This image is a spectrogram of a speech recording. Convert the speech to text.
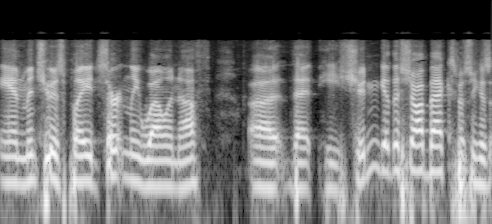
and Minshew has played certainly well enough uh, that he shouldn't get the shot back, especially because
